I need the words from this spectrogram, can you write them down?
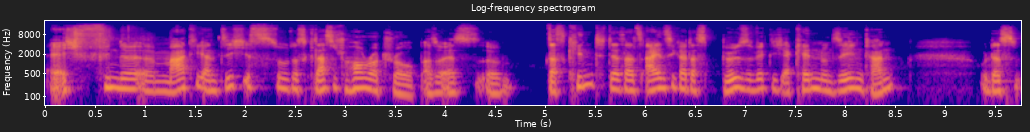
Äh, Ich finde, äh, Marty an sich ist so das klassische Horror-Trope. Also er ist äh, das Kind, das als einziger das Böse wirklich erkennen und sehen kann. Und das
